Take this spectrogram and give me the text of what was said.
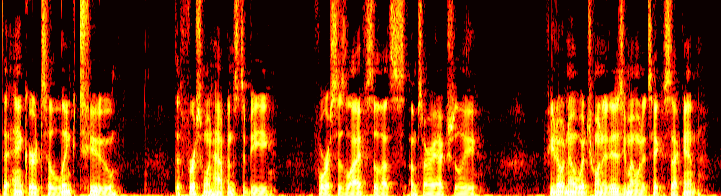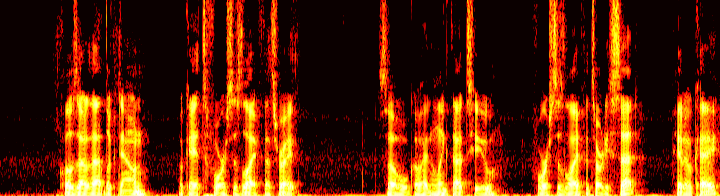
the anchor to link to. The first one happens to be Forest's life. So that's, I'm sorry, actually, if you don't know which one it is, you might want to take a second, close out of that, look down. Okay, it's Forest's life, that's right. So we'll go ahead and link that to Forest's life. It's already set. Hit OK.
